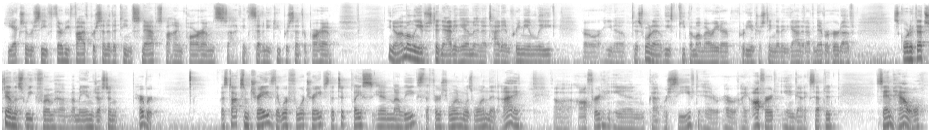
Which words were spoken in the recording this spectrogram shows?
he actually received 35% of the team's snaps behind Parham's, I think 72% for Parham. You know, I'm only interested in adding him in a tight end premium league or you know just want to at least keep him on my radar. Pretty interesting that a guy that I've never heard of scored a touchdown this week from uh, my man Justin Herbert. Let's talk some trades. There were four trades that took place in my leagues. The first one was one that I uh, offered and got received, or, or I offered and got accepted. Sam Howell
